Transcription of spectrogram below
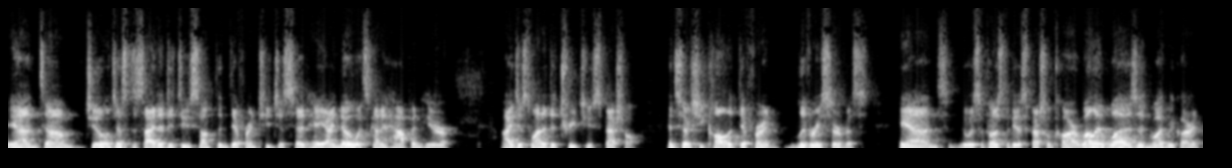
And um, Jill just decided to do something different. She just said, Hey, I know what's going to happen here. I just wanted to treat you special. And so she called a different livery service and it was supposed to be a special car. Well, it was in one regard.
